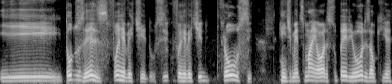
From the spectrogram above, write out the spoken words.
e todos eles foi revertido, o ciclo foi revertido, trouxe rendimentos maiores, superiores ao que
